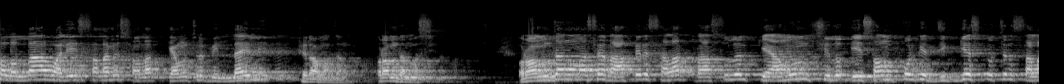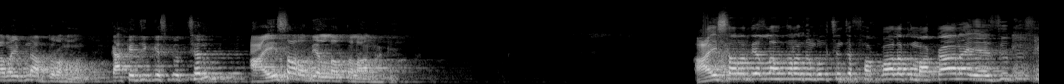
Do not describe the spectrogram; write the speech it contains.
সাল্লাহ আলী সাল্লামের সলাৎ কেমন ছিল? বিল্লাইলি ফি রমাজান রমজান মাসে। রমজান মাসে রাতের সালাত রাসুলের কেমন ছিল এ সম্পর্কে জিজ্ঞেস করছেন সালামা ইবনে আব্দুর রহমান। কাকে জিজ্ঞেস করছেন? আয়েশা রদি আল্লাহ তালা আনহাকে। আয়েশা রাদি আল্লাহ তালা বলছেন যে, ফকালত মাকানা ইয়াজিদু ফি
